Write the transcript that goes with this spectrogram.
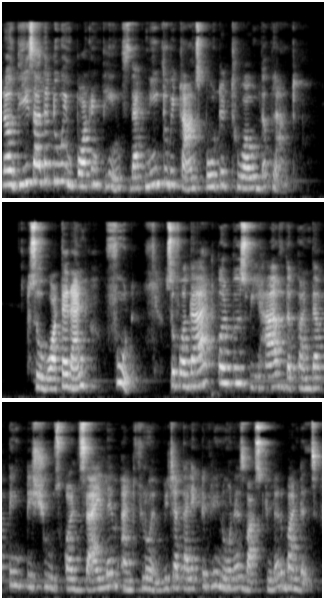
Now these are the two important things that need to be transported throughout the plant. So water and food. So for that purpose we have the conducting tissues called xylem and phloem which are collectively known as vascular bundles.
